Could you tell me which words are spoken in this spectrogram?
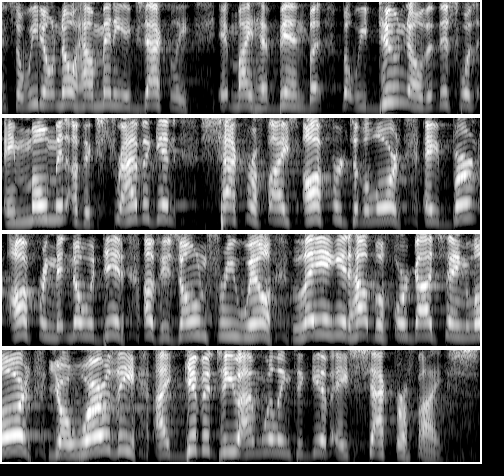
And so we don't know how many exactly it might have been, but, but we do know that this was a moment of extravagant sacrifice offered to the Lord, a burnt offering that Noah did of his own free will, laying it out before God, saying, Lord, you're worthy. I give it to you. I'm willing to give a sacrifice.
